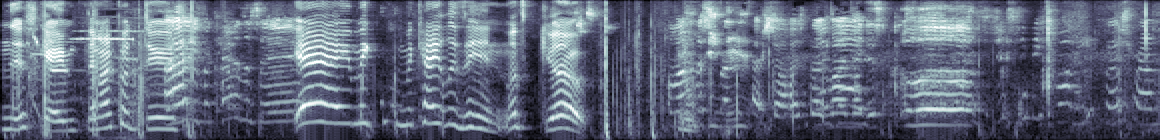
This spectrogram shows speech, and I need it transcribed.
In this game, then I could do. hey, Michaela's in. Yay! Mi- Michaela's in. Let's go. I'm gonna He spread the moved. text, guys, but mine may just. Just to be funny, first round,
